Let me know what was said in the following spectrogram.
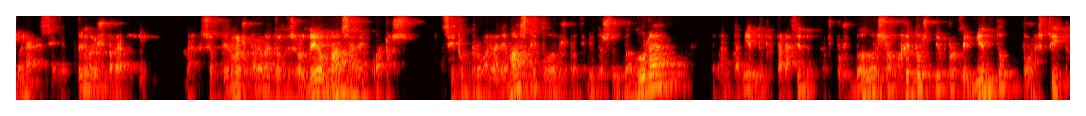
para, que se obtengan los, parámetros de soldeo más adecuados. Se comprobará además que todos los procedimientos de soldadura, levantamiento y preparación de los soldadura son objetos de un procedimiento por escrito,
